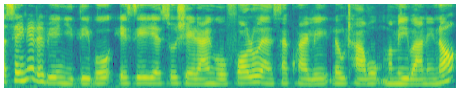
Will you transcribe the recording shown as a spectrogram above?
အစိမ့်နဲ့တပြေးညီသိဖို့ ACA ရဲ့ social တိုင်းကို follow and subscribe လေးလုပ်ထားဖို့မမေ့ပါနဲ့နော်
